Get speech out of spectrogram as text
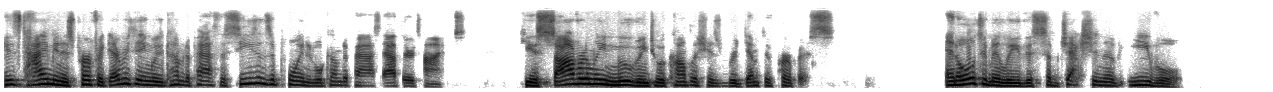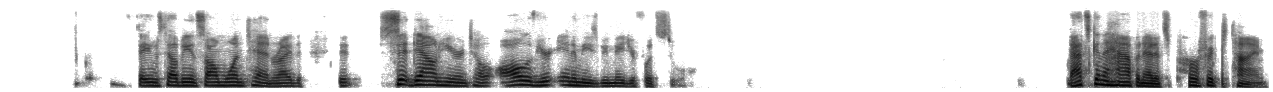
His timing is perfect. Everything will come to pass. The seasons appointed will come to pass at their times. He is sovereignly moving to accomplish his redemptive purpose. And ultimately, the subjection of evil. They was telling me in Psalm 110, right? That sit down here until all of your enemies be made your footstool. That's going to happen at its perfect time.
